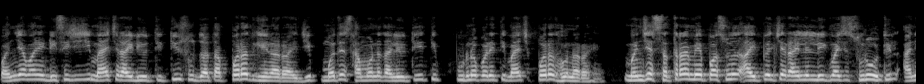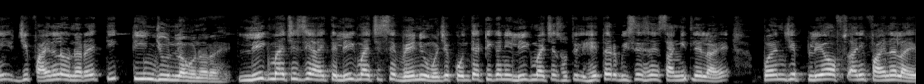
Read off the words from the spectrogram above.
पंजाब आणि डीसीची जी मॅच राहिली होती ती सुद्धा आता परत घेणार आहे. जी मध्ये थांबवण्यात आली होती ती पूर्णपणे ती मॅच परत होणार आहे. म्हणजे सतरा मे पासून आय पी एलचे राहिलेले लीग मॅचेस सुरू होतील आणि जी फायनल होणार आहे ती तीन जूनला होणार आहे. लीग मॅचेस जे आहे ते लीग मॅचेसचे व्हेन्यू म्हणजे कोणत्या ठिकाणी लीग मॅचेस होतील हे तर बीसीसीआय सांगितलेलं आहे. पण जे प्ले ऑफ आणि फायनल आहे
